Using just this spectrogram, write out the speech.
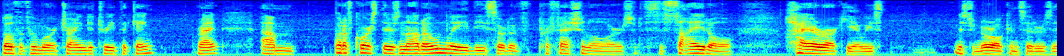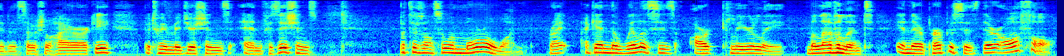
both of whom are trying to treat the king, right? Um, but of course, there's not only the sort of professional or sort of societal hierarchy, at least Mr. Norrell considers it a social hierarchy between magicians and physicians, but there's also a moral one, right? Again, the Willises are clearly malevolent in their purposes. They're awful.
